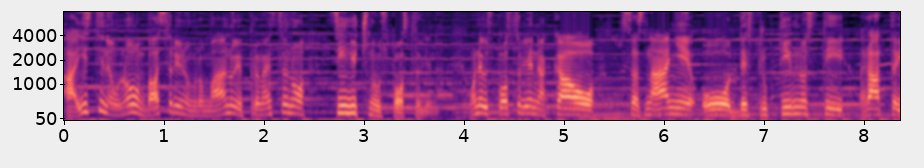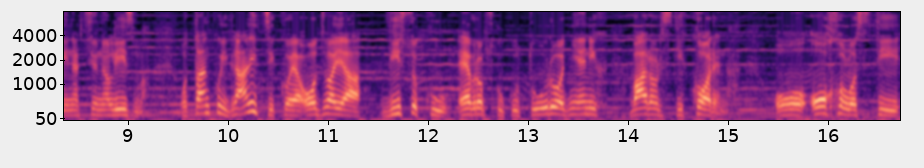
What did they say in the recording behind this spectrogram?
A istina u novom Basarinom romanu je prvenstveno cinično uspostavljena. Ona je uspostavljena kao saznanje o destruktivnosti rata i nacionalizma, o tankoj granici koja odvaja visoku evropsku kulturu od njenih varvarskih korena, o oholosti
